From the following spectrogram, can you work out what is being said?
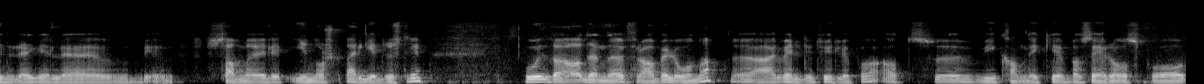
innlegg eller, sammen, eller, i norsk bergindustri hvor da denne fra Bellona eh, er veldig tydelig på at eh, vi kan ikke basere oss på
